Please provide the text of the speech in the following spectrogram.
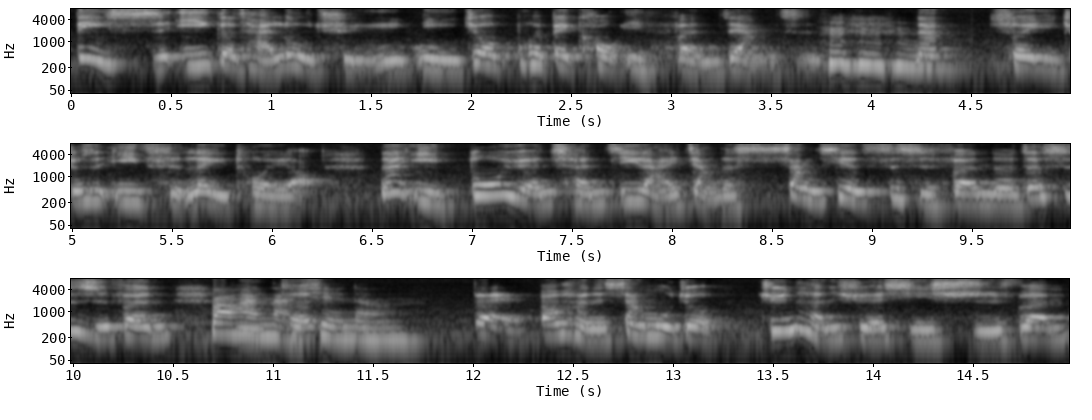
第十一个才录取，你就会被扣一分这样子。那所以就是以此类推哦。那以多元成绩来讲的上限四十分呢？这四十分包含哪些呢？对，包含的项目就均衡学习十分，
